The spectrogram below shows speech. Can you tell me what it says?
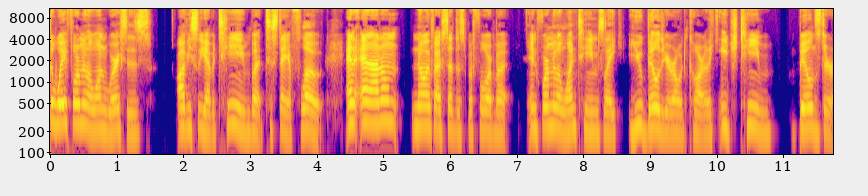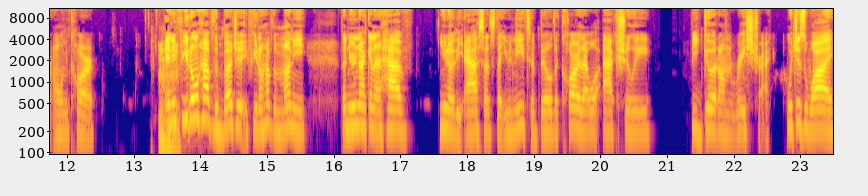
the way Formula 1 works is obviously you have a team, but to stay afloat. And and I don't know if I've said this before, but in Formula 1 teams like you build your own car. Like each team builds their own car. Mhm. And if you don't have the budget, if you don't have the money, then you're not going to have, you know, the assets that you need to build a car that will actually be good on the racetrack, which is why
